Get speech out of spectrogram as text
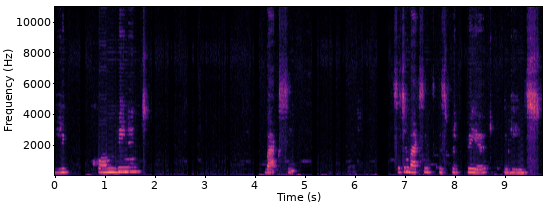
recombinant vaccine. Such a vaccine is prepared against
